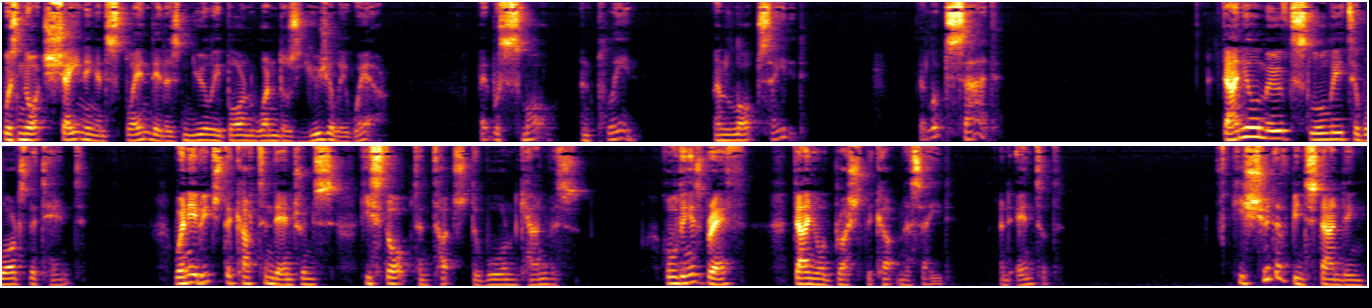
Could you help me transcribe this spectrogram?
was not shining and splendid as newly born wonders usually were. It was small and plain and lopsided. It looked sad. Daniel moved slowly towards the tent. When he reached the curtained entrance, he stopped and touched the worn canvas. Holding his breath, Daniel brushed the curtain aside and entered. He should have been standing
